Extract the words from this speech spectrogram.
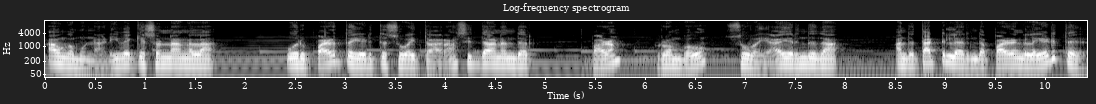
அவங்க முன்னாடி வைக்க சொன்னாங்களாம். ஒரு பழத்தை எடுத்து சுவைத்தாராம் சித்தானந்தர். பழம் ரொம்பவும் சுவையா இருந்துதான். அந்த தட்டில் இருந்த பழங்களை எடுத்து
